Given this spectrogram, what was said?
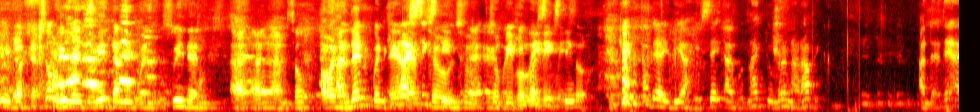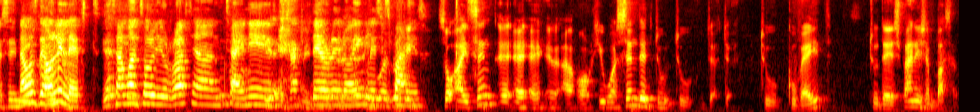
He got- so he went to Italy, went to Sweden, uh, uh, and so. Oh, and and then when he I was have two- 16, two- uh, uh, two when he people was leading me, so. he came to the idea. He said, "I would like to learn Arabic." And then I said, That was the "How only can-" left. Yeah, Someone yeah. told you Russian, Chinese, Yeah, exactly. they already know he English, was looking- Spanish. So I sent, uh, uh, uh, uh, or he was sent it to, to, to, to Kuwait, to the Spanish ambassador,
